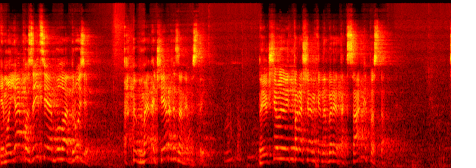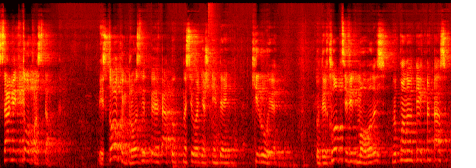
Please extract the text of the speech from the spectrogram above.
І моя позиція була, друзі, в мене черга за ними стоїть. Ну якщо ви від Порошенка не берете, так самі поставте. Самі хто поставте? Військова контрозвідка, яка тут на сьогоднішній день керує, куди хлопці відмовились виконувати їх наказ,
